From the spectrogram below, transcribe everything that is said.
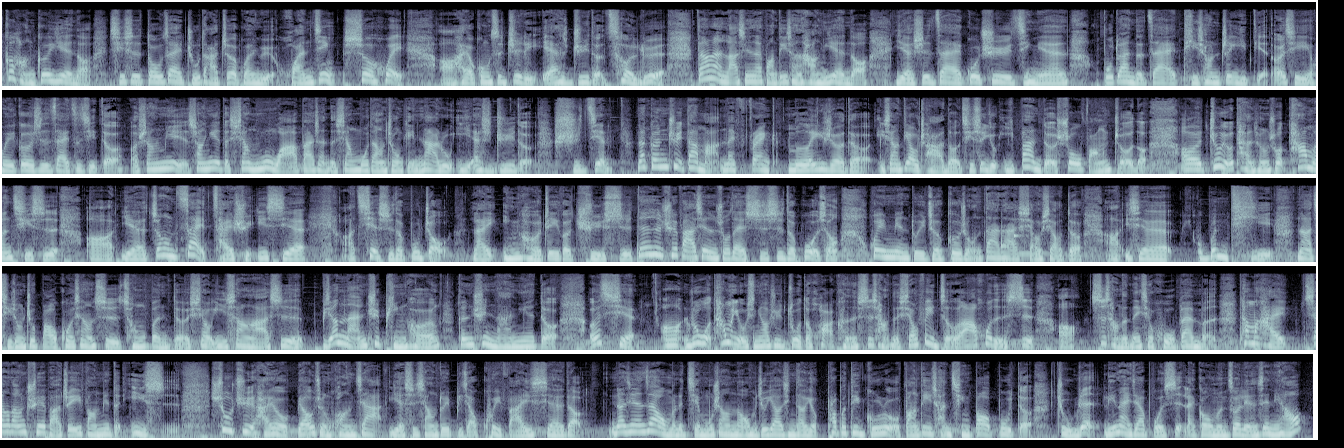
各行各业呢，其实都在主打着关于环境、社会啊、还有公司治理 ESG 的策略。当然啦，现在房地产行业呢，也是在过去几年不断的在提倡这一点，而且也会各自在自己的呃商业商业的项目啊、发展的项目当中给纳入 ESG 的实践。那根据大马，netfrank Malaysia 的一项调查的，其实有一半的受访者的呃就有坦诚说，他们其实呃也正在采取一些啊。切实的步骤来迎合这个趋势，但是却发现说，在实施的过程会面对着各种大大小小的啊一些问题。那其中就包括像是成本的效益上啊，是比较难去平衡跟去拿捏的。而且，呃，如果他们有心要去做的话，可能市场的消费者啊，或者是呃市场的那些伙伴们，他们还相当缺乏这一方面的意识，数据还有标准框架也是相对比较匮乏一些的。那今天在我们的节目上呢，我们就邀请到有 Property Guru 房地产情报部的主任李乃佳博士来跟我们做连线。你好，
